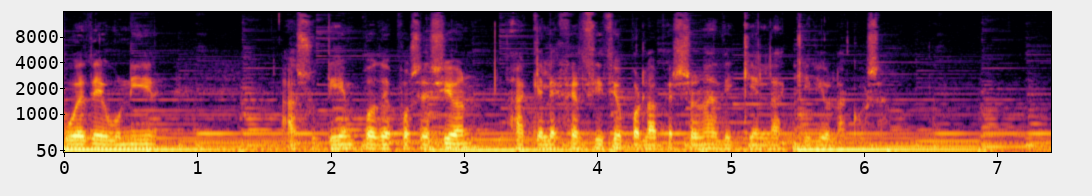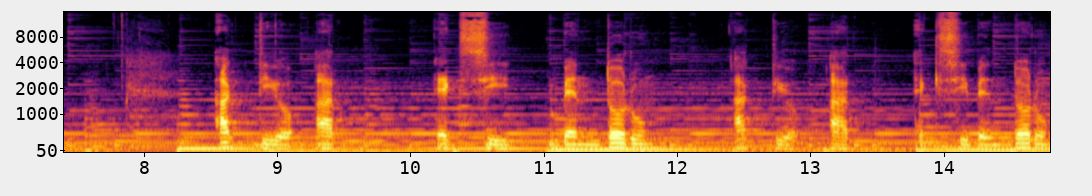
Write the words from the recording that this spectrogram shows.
puede unir a su tiempo de posesión aquel ejercicio por la persona de quien la adquirió la cosa. Actio ad exhibendorum, actio ad exhibendorum,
